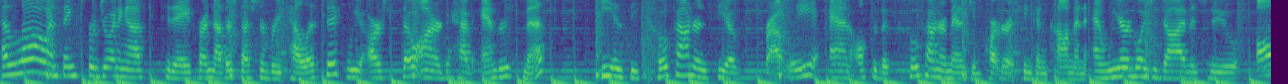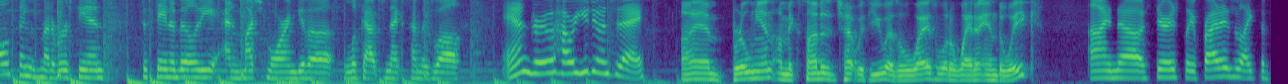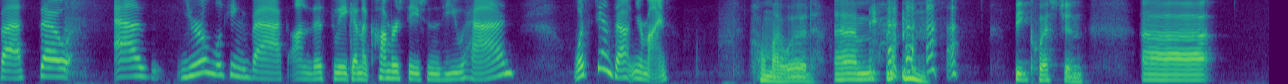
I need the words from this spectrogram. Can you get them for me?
Hello, and thanks for joining us today for another session of Retailistic. We are so honored to have Andrew Smith. He is the co-founder and CEO of Sproutly and also the co-founder and managing partner at Think Uncommon. And we are going to dive into all things metaversian, sustainability, and much more and give a look out to next time as well. Andrew, how are you doing today? I am brilliant. I'm excited to chat with you as always. What a way to end the week. I know. Seriously, Fridays are like the best. So, as you're looking back on this week and the conversations you had, what stands out in your mind? Oh my word! Um, big question. Uh,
